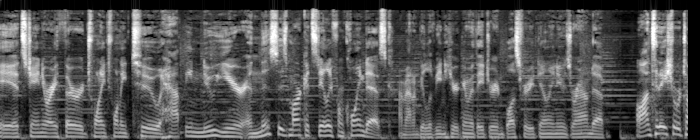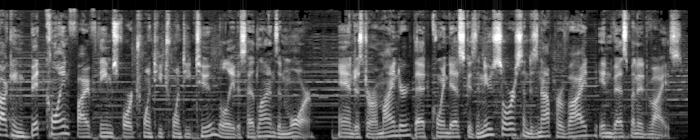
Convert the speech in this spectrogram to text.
It's January 3rd, 2022. Happy New Year, and this is Markets Daily from Coindesk. I'm Adam B. Levine here again with Adrian Blust for your daily news roundup. On today's show, we're talking Bitcoin, five themes for 2022, the latest headlines, and more. And just a reminder that Coindesk is a news source and does not provide investment advice.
